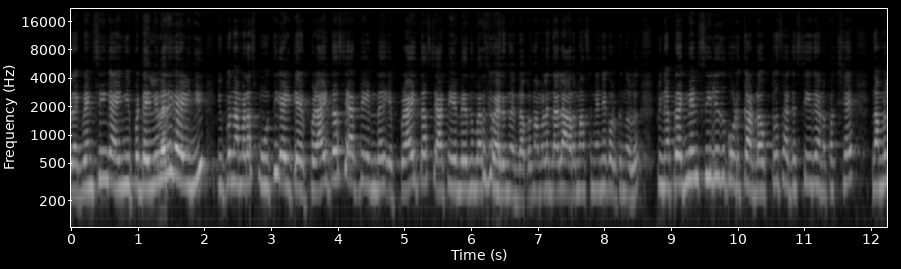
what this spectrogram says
പ്രഗ്നൻസിയും കഴിഞ്ഞ് ഇപ്പോൾ ഡെലിവറി കഴിഞ്ഞ് ഇപ്പോൾ നമ്മുടെ സ്മൂത്തി കഴിക്കുക എപ്പോഴായിട്ടാണ് സ്റ്റാർട്ട് ചെയ്യേണ്ടത് എപ്പോഴായിട്ടാണ് സ്റ്റാർട്ട് ചെയ്യേണ്ടതെന്ന് പറഞ്ഞ് വരുന്നുണ്ട്. അപ്പോൾ നമ്മൾ എന്തായാലും ആറ് മാസം കഴിഞ്ഞേ കൊടുക്കുന്നുള്ളൂ. പിന്നെ പ്രഗ്നൻസിയിൽ ഇത് കൊടുക്കാം. ഡോക്ടർ സജസ്റ്റ് ചെയ്തതാണ്. പക്ഷേ നമ്മൾ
